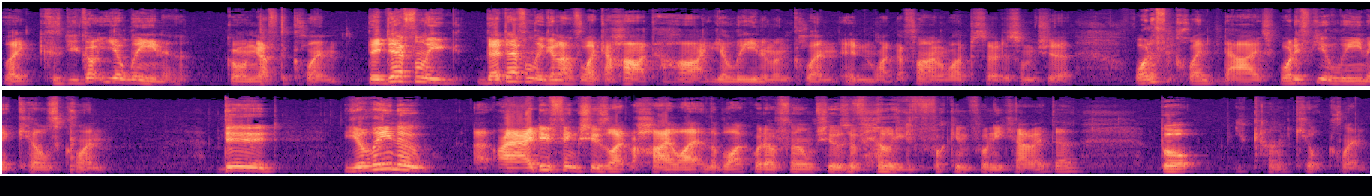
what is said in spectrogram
Like, because you got Yelena going after Clint. They definitely, they're definitely going to have like a heart-to-heart Yelena and Clint in like the final episode or some shit. What if Clint dies? What if Yelena kills Clint? Dude, Yelena, I, I do think she's like the highlight of the Black Widow film. She was a really fucking funny character. But you can't kill Clint.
